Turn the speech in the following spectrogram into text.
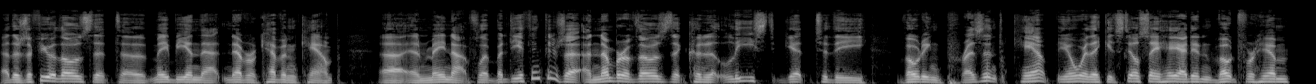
Uh, there's a few of those that uh, may be in that never Kevin camp uh, and may not flip. But do you think there's a, a, number of those that could at least get to the voting present camp? You know, where they could still say, "Hey, I didn't vote for him,"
